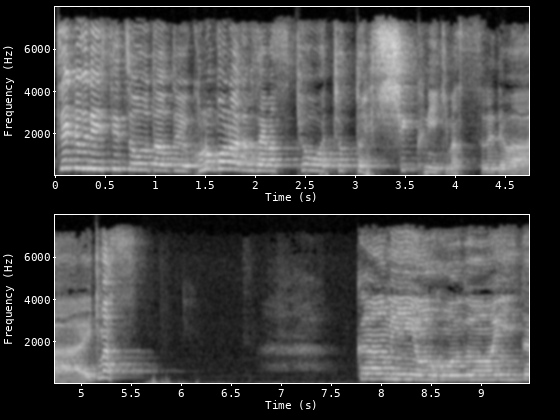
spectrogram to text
全力で一節を歌うというこのコーナーでございます。今日はちょっとシックに行きます。それでは、行きます。髪をほどいた。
